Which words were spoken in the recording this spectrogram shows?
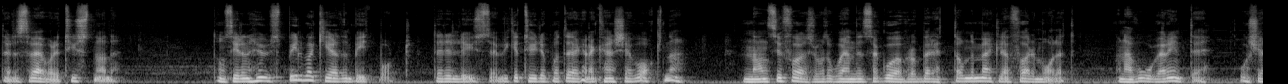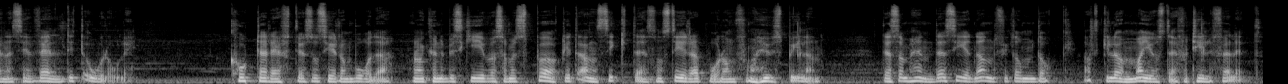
där det svävar i tystnad. De ser en husbil parkerad en bit bort, där det lyser, vilket tyder på att ägarna kanske är vakna. Nancy föreslår att Wendell ska gå över och berätta om det märkliga föremålet, men han vågar inte och känner sig väldigt orolig. Kort därefter så ser de båda vad de kunde beskriva som ett spökligt ansikte som stirrar på dem från husbilen. Det som hände sedan fick de dock att glömma just det för tillfället.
